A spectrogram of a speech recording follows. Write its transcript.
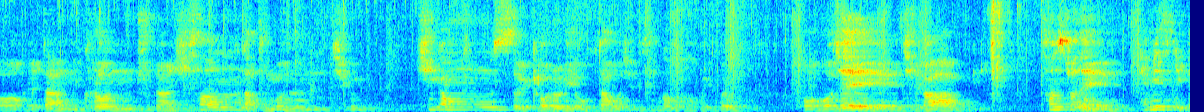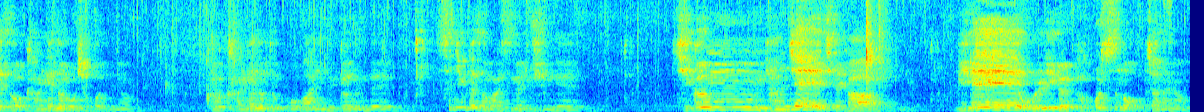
어, 일단 그런 주변 시선 같은 거는 지금 신경 쓸 겨를이 없다고 지금 생각을 하고 있고요. 어, 어제 제가 선수촌에 혜민 스님께서 강연을 오셨거든요. 그 강연을 듣고 많이 느꼈는데 스님께서 말씀해 주신 게 지금 현재 제가 미래의 원리를 바꿀 수는 없잖아요.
